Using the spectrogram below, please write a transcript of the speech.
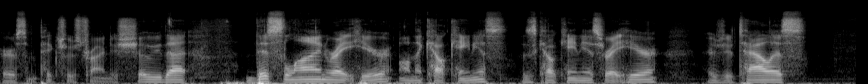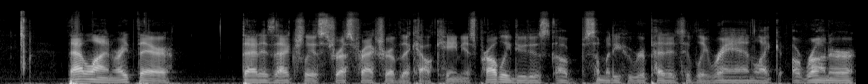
Here are some pictures trying to show you that. This line right here on the calcaneus, this is calcaneus right here. There's your talus. That line right there that is actually a stress fracture of the calcaneus, probably due to uh, somebody who repetitively ran, like a runner,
